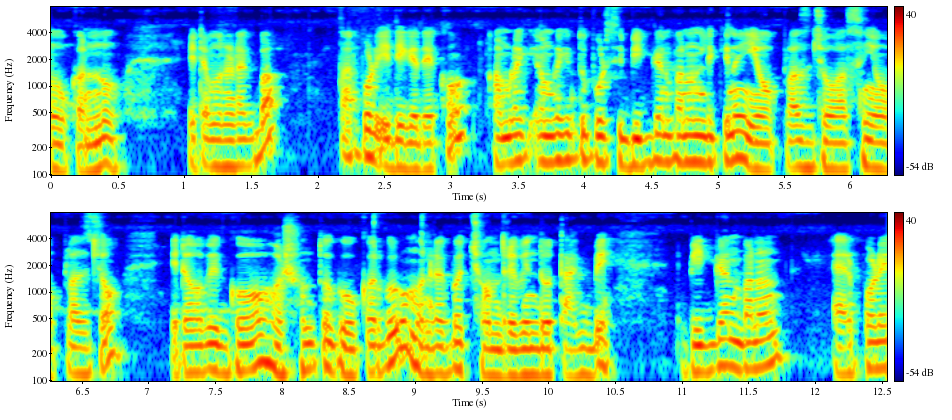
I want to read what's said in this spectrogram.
নৌকান্ন এটা মনে রাখবা। তারপর এদিকে দেখো, আমরা আমরা কিন্তু পড়ছি বিজ্ঞান বানান লিখি না ইয় প্লাস জ আছে ইয় প্লাস জ। এটা হবে গ, হসন্ত, গৌকার গৌ মনে রাখবা চন্দ্রবিন্দু থাকবে। বিজ্ঞান বানান, এরপরে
